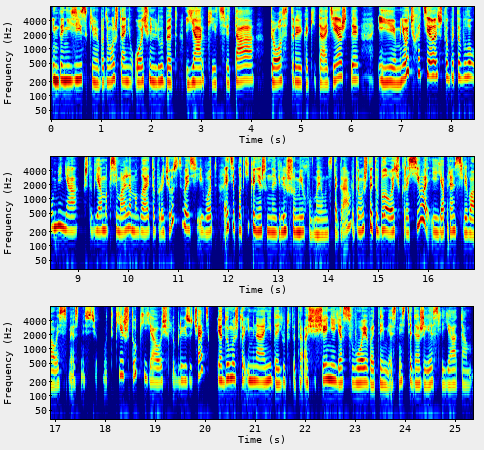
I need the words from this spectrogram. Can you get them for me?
индонезийскими, потому что они очень любят яркие цвета, пестрые какие-то одежды. И мне очень хотелось, чтобы это было у меня, чтобы я максимально могла это прочувствовать. И вот эти платки, конечно, навели шумиху в моем инстаграм, потому что это было очень красиво, и я прям сливалась с местностью. Вот такие штуки я очень люблю изучать. Я думаю, что именно они дают вот это ощущение «я свой в этой местности», даже если я там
